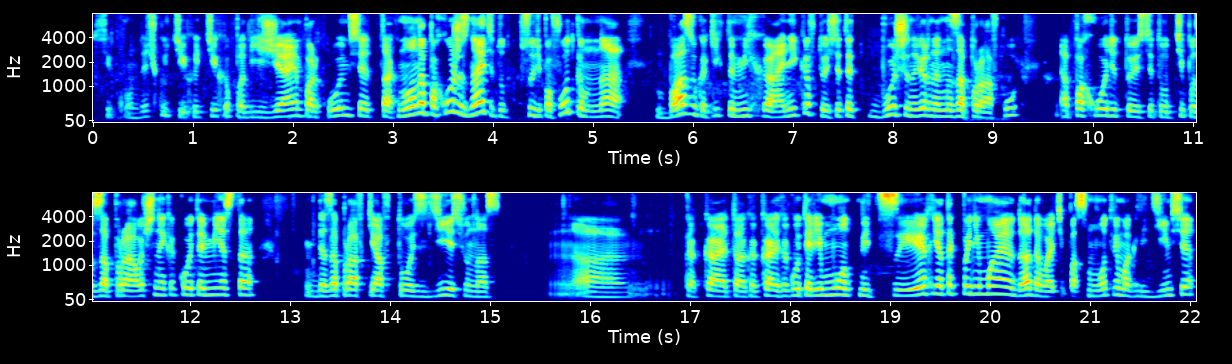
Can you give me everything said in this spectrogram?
Секундочку, тихо-тихо, подъезжаем, паркуемся. Так, ну она похожа, знаете, тут, судя по фоткам, на базу каких-то механиков. То есть это больше, наверное, на заправку походит. То есть это вот типа заправочное какое-то место для заправки авто. Здесь у нас а, какая-то какая какой-то ремонтный цех, я так понимаю, да, давайте посмотрим, оглядимся,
